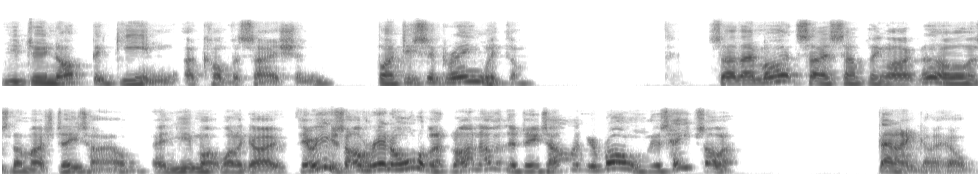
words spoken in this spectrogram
you do not begin a conversation by disagreeing with them. So they might say something like, oh, well, there's not much detail. And you might want to go, there is. I've read all of it and I know the detail and you're wrong. There's heaps of it. That ain't going to help.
